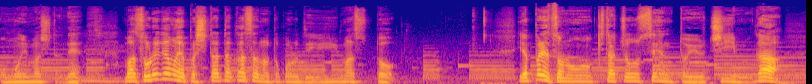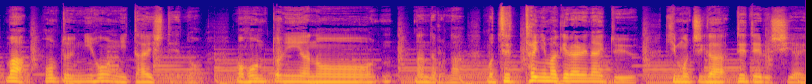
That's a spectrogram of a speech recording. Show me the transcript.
思いましたね。まあそれでもやっぱしたたかさのところで言いますとやっぱりその北朝鮮というチームが、まあ、本当に日本に対しての、まあ、本当にあのなんだろうなもう絶対に負けられないという気持ちが出てる試合だっ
